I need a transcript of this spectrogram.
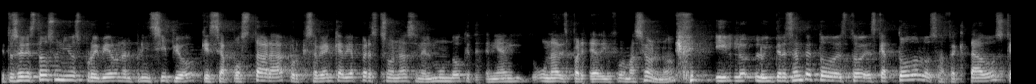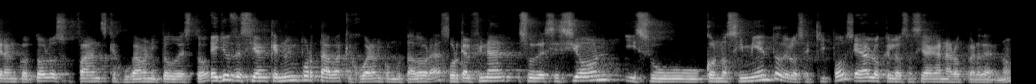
Entonces, en Estados Unidos prohibieron al principio que se apostara porque sabían que había personas en el mundo que tenían una disparidad de información, ¿no? y lo, lo interesante de todo esto es que a todos los afectados, que eran con todos los fans que jugaban y todo esto, ellos decían que no importaba que jugaran computadoras, porque al final su decisión y su conocimiento de los equipos era lo que los hacía ganar o perder, ¿no?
